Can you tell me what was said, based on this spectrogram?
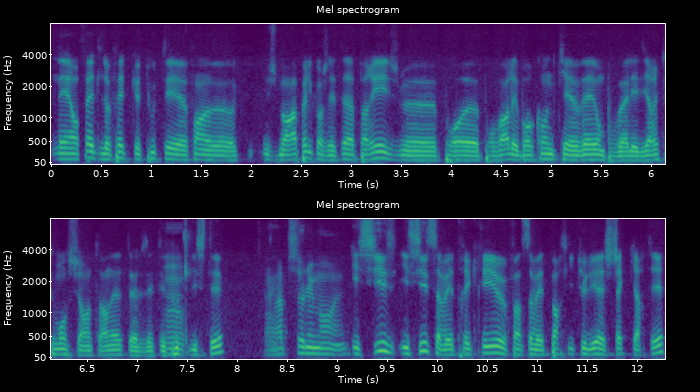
Mais en fait, le fait que tout est, enfin, je me rappelle quand j'étais à Paris, je me pour pour voir les brocantes qu'il y avait, on pouvait aller directement sur internet, elles étaient toutes mm. listées. Absolument. Ouais. Ici, ici, ça va être écrit, enfin, ça va être particulier à chaque quartier.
